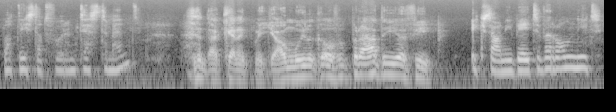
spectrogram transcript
Wat is dat voor een testament? Daar kan ik met jou moeilijk over praten, juffie. Ik zou niet weten waarom niet.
